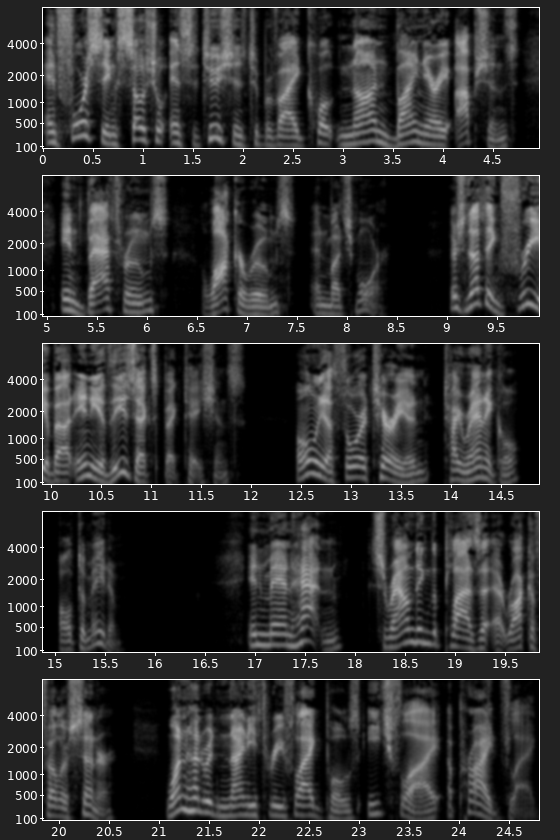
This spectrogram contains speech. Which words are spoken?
and forcing social institutions to provide, quote, non binary options in bathrooms, locker rooms, and much more. There's nothing free about any of these expectations only authoritarian, tyrannical ultimatum. In Manhattan, surrounding the plaza at Rockefeller Center, 193 flagpoles each fly a pride flag.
